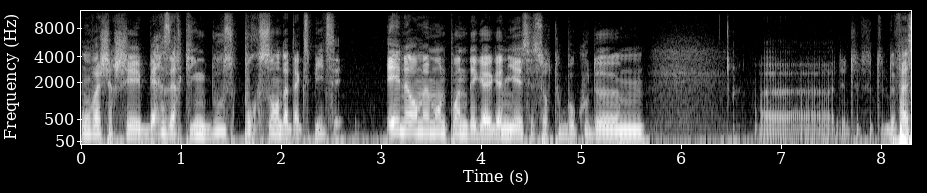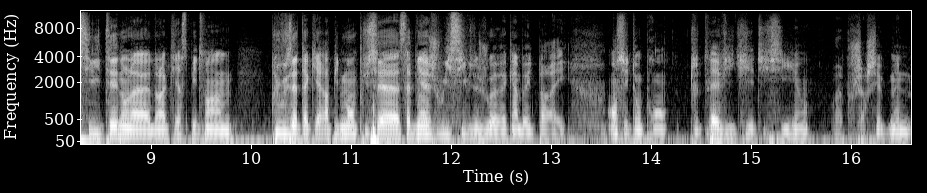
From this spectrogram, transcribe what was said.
On va chercher Berserking, 12% d'attaque speed, c'est énormément de points de dégâts gagnés, c'est surtout beaucoup de, euh, de, facilité dans la, dans la clear speed. Enfin, plus vous attaquez rapidement, plus ça, devient jouissif de jouer avec un build pareil. Ensuite on prend toute la vie qui est ici, hein. voilà, pour chercher même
